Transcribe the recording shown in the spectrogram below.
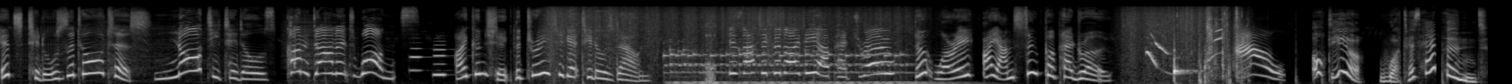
It's Tiddles the tortoise. Naughty Tiddles! Come down at once! I can shake the tree to get Tiddles down. Is that a good idea, Pedro? Don't worry, I am Super Pedro. Ow! Oh dear, what has happened?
